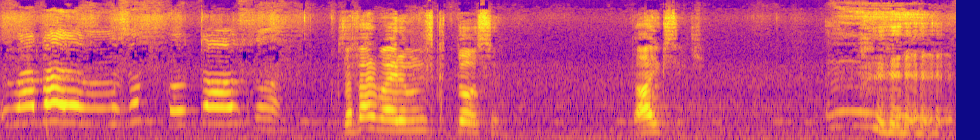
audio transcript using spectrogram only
Babalarımızın foto olsun. Zafer Bayramınız kutlu olsun. Daha yüksek.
